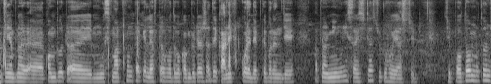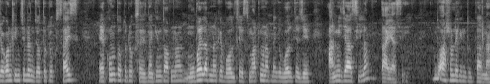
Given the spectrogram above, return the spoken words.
আপনি আপনার কম্পিউটার স্মার্টফোনটাকে ল্যাপটপ অথবা কম্পিউটারের সাথে কানেক্ট করে দেখতে পারেন যে আপনার মেমোরি সাইজটা ছোটো হয়ে আসছে। যে প্রথম নতুন যখন কিনছিলেন, যতটুকু সাইজ এখন ততটুকু সাইজ না, কিন্তু আপনার মোবাইল আপনাকে বলছে স্মার্টফোন আপনাকে বলছে যে, আমি যা ছিলাম, তাই আছি। কিন্তু আসলে কিন্তু তা না।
